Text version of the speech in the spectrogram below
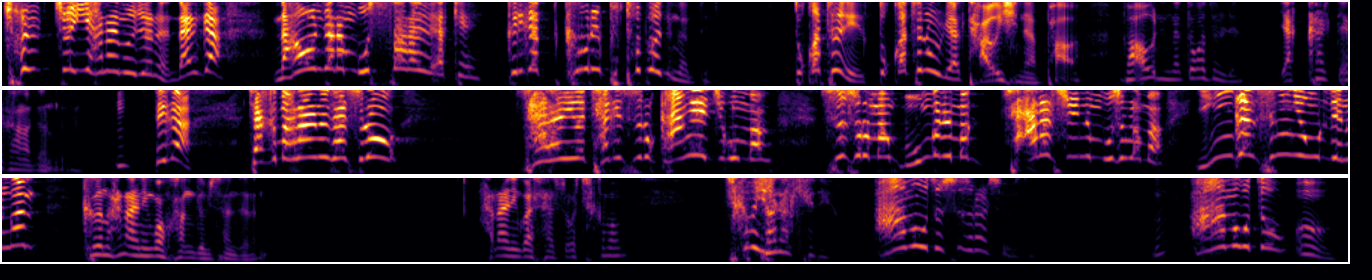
철저히 하나님 의지하는. 그러니까 나 혼자는 못 살아요, 약해. 그러니까 그분이 붙어버리는 건데. 똑같은 똑같은 원리야. 다윗이나 바, 바울이나 똑같은 원리야. 약할 때 강하다는 거죠. 응? 그러니까 자꾸만 하나님을 살수록 사람이 자기 스스로 강해지고 막 스스로 막 뭔가를 막 잘할 수 있는 모습으로 막 인간 승용으로 되는 건 그건 하나님과 관계없이 산 사람들. 하나님과 살수록 잠깐만 잠깐만 연약해야 돼요. 아무것도 스스로 할 수 없어요. 어? 아무것도 어,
